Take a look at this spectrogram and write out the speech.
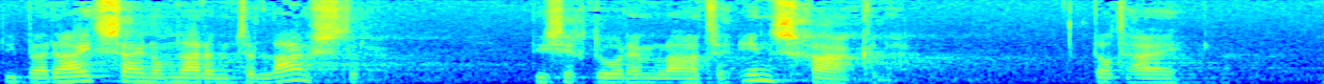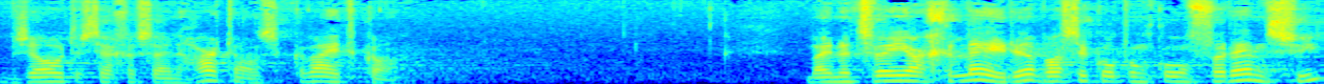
die bereid zijn om naar Hem te luisteren. Die zich door Hem laten inschakelen. Dat Hij, zo te zeggen, zijn hart aan ze kwijt kan. Bijna twee jaar geleden was ik op een conferentie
